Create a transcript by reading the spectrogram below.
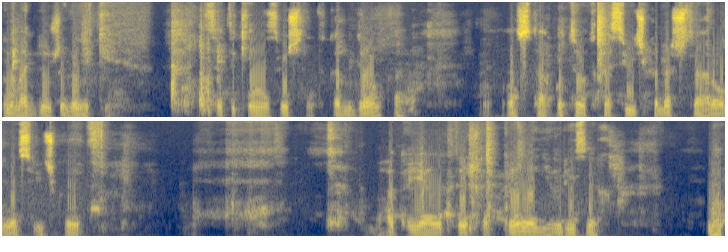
Вона дуже великий. Це такі незвична така бідронка. Ось так. Оце от така свічка, бачите, огромна свічка. Багато є електричних приладів різних. Ну,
